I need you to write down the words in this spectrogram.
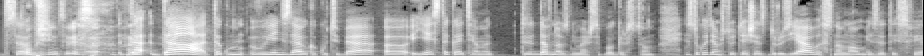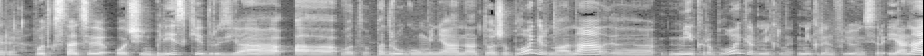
в целом... Общий интерес. Да, да, так я не знаю, как у тебя, э, есть такая тема, ты давно занимаешься блогерством. Есть такая тема, что у тебя сейчас друзья в основном из этой сферы. Вот, кстати, очень близкие друзья. А вот подруга у меня, она тоже блогер, но она э, микроблогер, микро, микроинфлюенсер, и она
